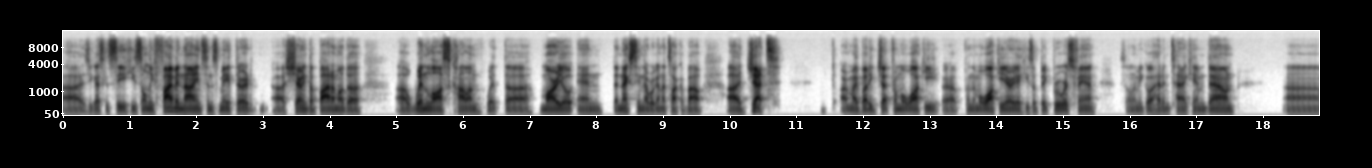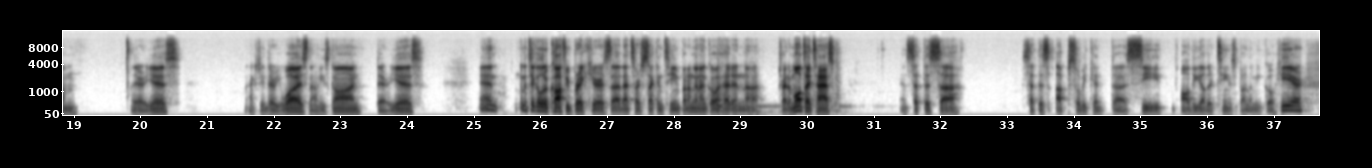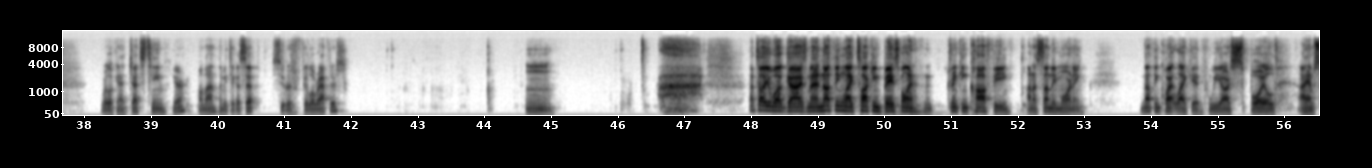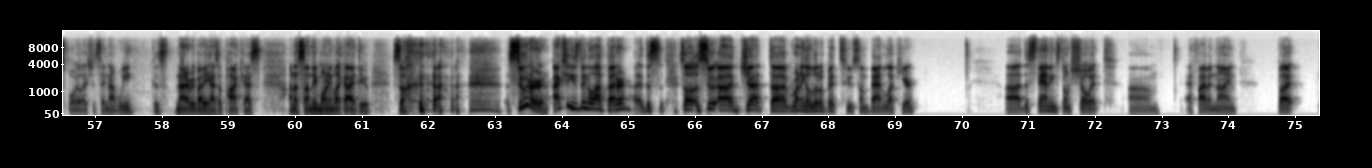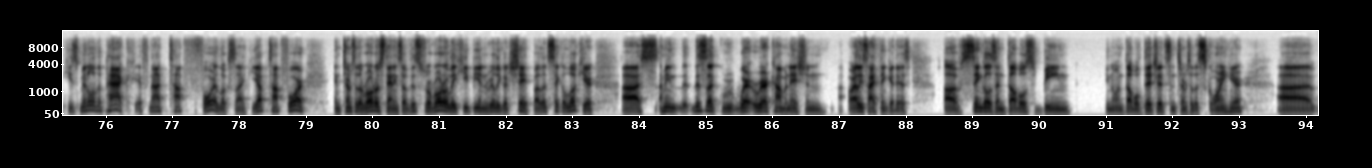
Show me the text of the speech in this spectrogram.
uh, as you guys can see, he's only five and nine since May 3rd, uh, sharing the bottom of the uh, win loss column with uh, Mario and the next team that we're going to talk about. Uh, Jet, our, my buddy Jet from Milwaukee, uh, from the Milwaukee area. He's a big Brewers fan. So let me go ahead and tag him down. Um, there he is. Actually, there he was. Now he's gone. There he is. And I'm going to take a little coffee break here. As, that's our second team, but I'm going to go ahead and try to multitask and set this uh, set this up so we could uh, see all the other teams. But let me go here. We're looking at Jets team here. Hold on. Let me take a sip. Suitors Philo Raptors. Mm. Ah, I'll tell you what, guys, man, nothing like talking baseball and drinking coffee on a Sunday morning. Nothing quite like it. We are spoiled. I am spoiled, I should say, not we because not everybody has a podcast on a Sunday morning like I do. So Suter, actually, he's doing a lot better. Uh, this so uh, Jet uh, running a little bit to some bad luck here. Uh, the standings don't show it um, at five and nine, but he's middle of the pack, if not top four. It looks like. Yep, top four in terms of the roto standings. So if this was a roto league, he'd be in really good shape. But let's take a look here. Uh, I mean, this is a rare, rare combination or at least I think it is, of singles and doubles being, you know, in double digits in terms of the scoring here. Uh,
